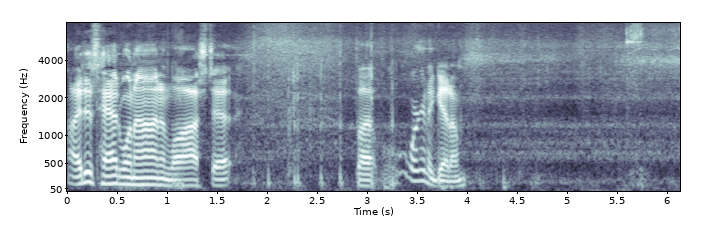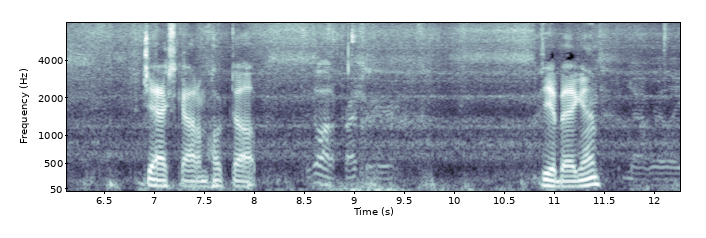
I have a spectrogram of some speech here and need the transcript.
I just had one on and lost it, but we're gonna get them. Jack's got them hooked up. There's a lot of pressure here. Is he a big end? Not really.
